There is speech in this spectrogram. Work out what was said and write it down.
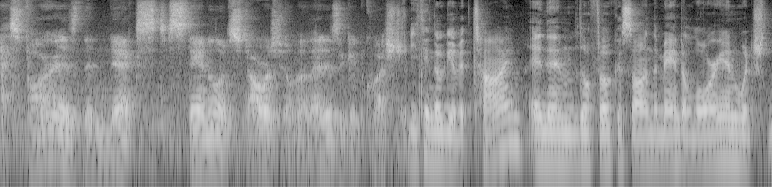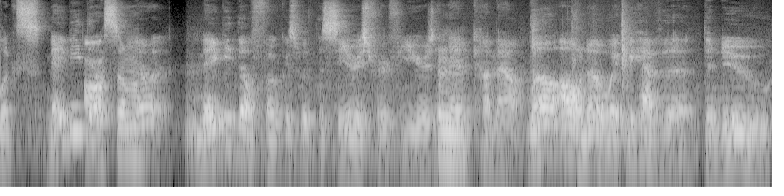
as far as the next standalone Star Wars film, though, that is a good question. Do you think they'll give it time and then they'll focus on the Mandalorian, which looks Maybe Awesome. You know what? Maybe they'll focus with the series for a few years and then come out. Well, oh no, wait, we have the the new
